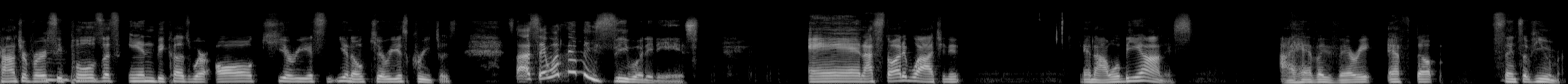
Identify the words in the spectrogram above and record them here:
Controversy Mhm. pulls us in because we're all curious, you know, curious creatures. So I say, well, let me see what it is. And I started watching it. And I will be honest, I have a very effed up sense of humor.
